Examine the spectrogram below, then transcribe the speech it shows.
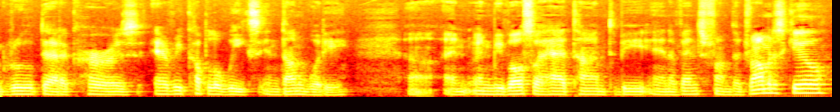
group that occurs every couple of weeks in Dunwoody. Uh, and, and we've also had time to be in events from the Dramatists Guild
